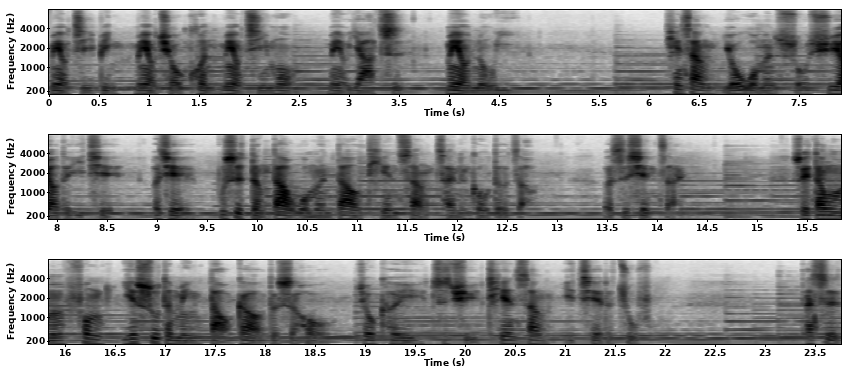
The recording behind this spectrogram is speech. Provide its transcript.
没有疾病，没有囚困，没有寂寞，没有压制，没有奴役。天上有我们所需要的一切，而且不是等到我们到天上才能够得着，而是现在。所以，当我们奉耶稣的名祷告的时候，就可以支取天上一切的祝福，但是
